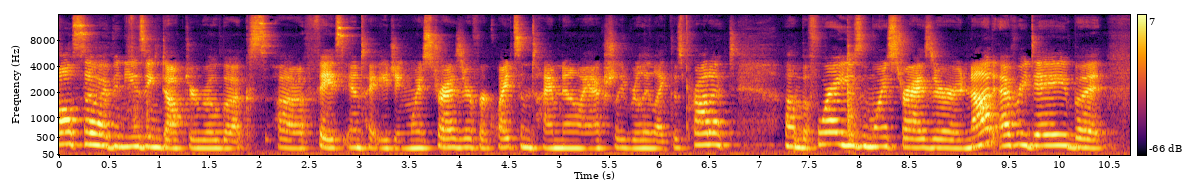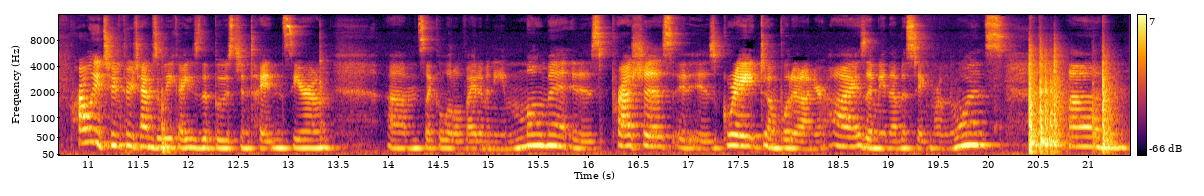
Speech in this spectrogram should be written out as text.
also, I've been using Dr. Roebuck's uh, Face Anti-Aging Moisturizer for quite some time now. I actually really like this product. Um, before I use the moisturizer, not every day, but probably two to three times a week, I use the Boost and Tighten Serum. Um, it's like a little vitamin E moment. It is precious. It is great. Don't put it on your eyes. I made that mistake more than once. Um,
